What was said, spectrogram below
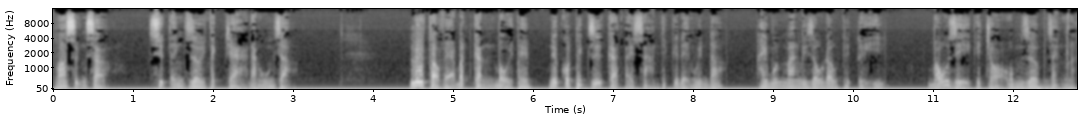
Thoa sững sờ, suýt đánh rơi tách trà đang uống dở Lưu tỏ vẻ bất cần bồi thêm, Nếu cô thích giữ cả tài sản Thì cứ để nguyên đó. Hay muốn mang đi giấu đâu thì tùy ý. Báu gì cái trò ôm rơm dạnh ngực.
